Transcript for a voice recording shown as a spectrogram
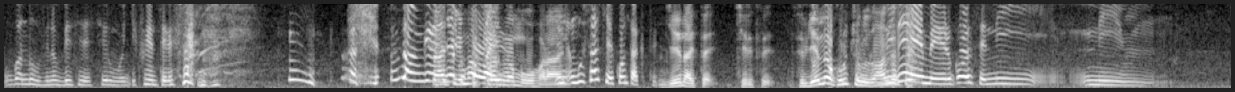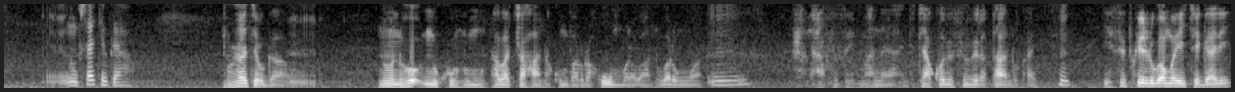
Ubwo ndumva ino bizinesi y'urumogi kwinteresa uzambwira shakira njye kuko impapuro ziba mu buhorandi. Ngushakire kontakiti ngewe nahita keretse si byemewe kurucuruza hanze biremewe rwose ni ni ni ubushake bwawe. Ubushake bwawe. Noneho n'ukuntu umuntu aba aca ahantu akumva rurahumura abantu barunywa. Mm. Naravuze imana yanjye cyakoze isi ziratandukanye. Isi twirirwamo y'i kigali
